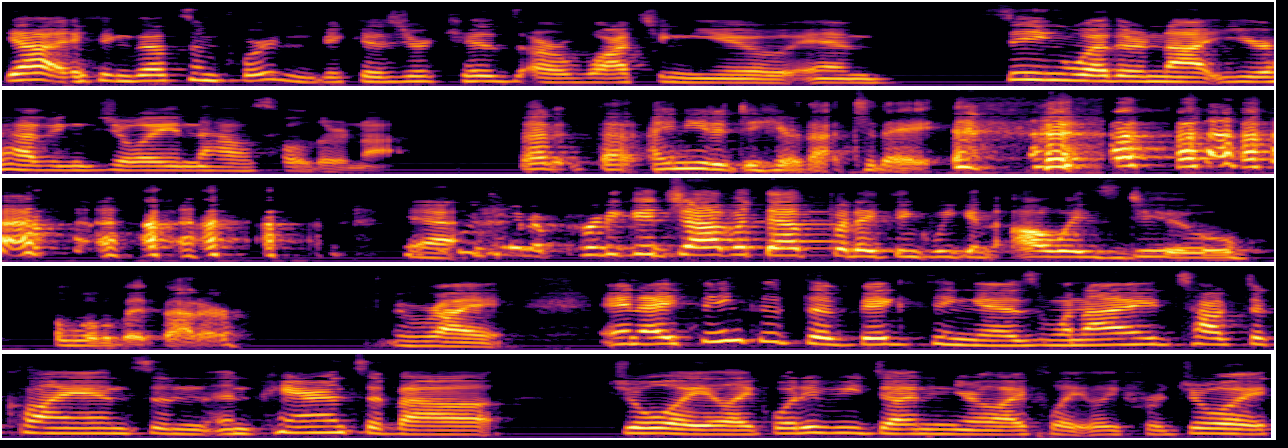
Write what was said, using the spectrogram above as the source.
yeah, I think that's important because your kids are watching you and seeing whether or not you're having joy in the household or not. That, that I needed to hear that today. yeah. We're doing a pretty good job at that, but I think we can always do a little bit better. Right. And I think that the big thing is when I talk to clients and, and parents about joy like what have you done in your life lately for joy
